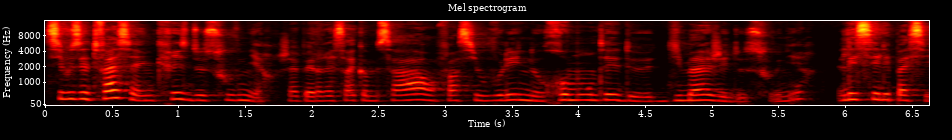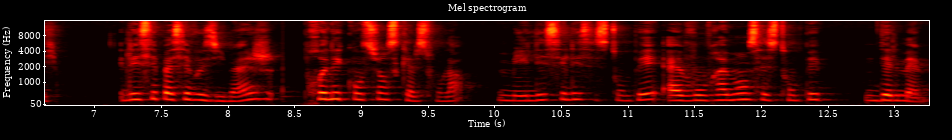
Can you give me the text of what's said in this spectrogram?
Si vous êtes face à une crise de souvenirs, j'appellerais ça comme ça, enfin si vous voulez une remontée d'images et de souvenirs, laissez-les passer Laissez passer vos images, prenez conscience qu'elles sont là, mais laissez-les s'estomper, elles vont vraiment s'estomper d'elles-mêmes.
